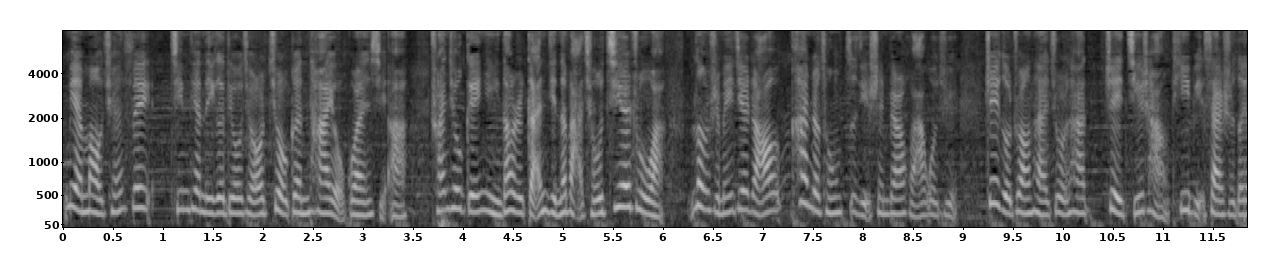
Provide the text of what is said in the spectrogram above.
面貌全非，今天的一个丢球就跟他有关系啊！传球给你，你倒是赶紧的把球接住啊，愣是没接着，看着从自己身边划过去，这个状态就是他这几场踢比赛时的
